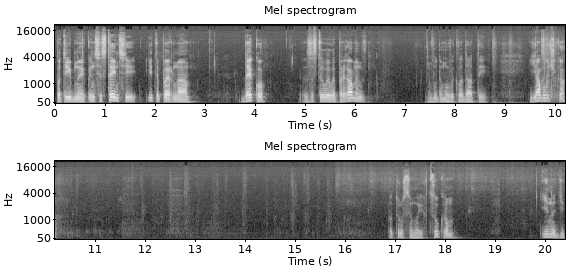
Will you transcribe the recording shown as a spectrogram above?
потрібної консистенції. І тепер на деко застелили пергамент. Будемо викладати яблучка. Потрусимо їх цукром. Іноді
